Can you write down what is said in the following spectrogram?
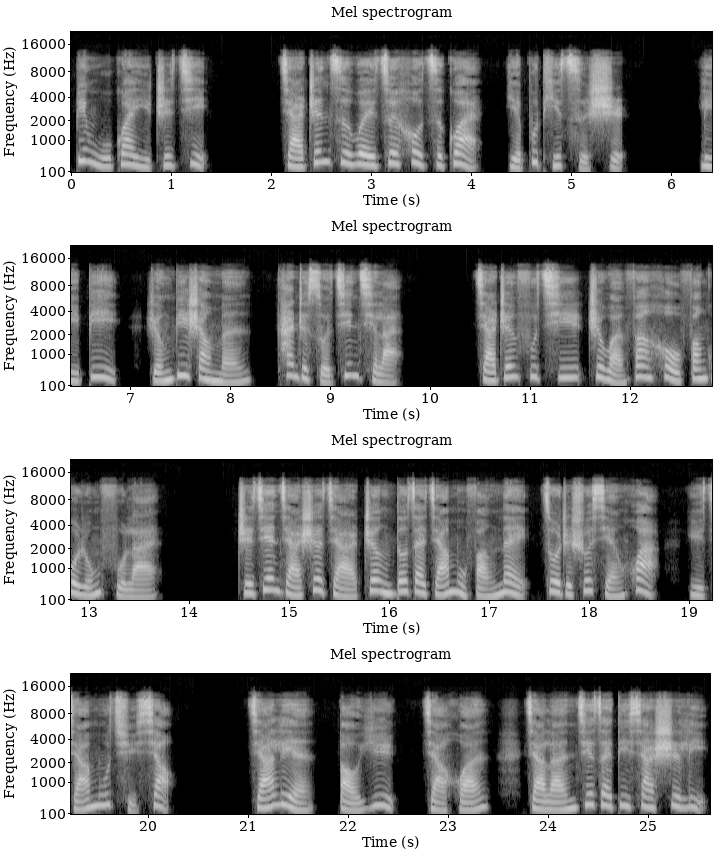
并无怪异之迹。贾珍自谓最后自怪。也不提此事，李泌仍闭上门，看着锁进起来。贾珍夫妻至晚饭后方过荣府来，只见贾赦、贾政都在贾母房内坐着说闲话，与贾母取笑。贾琏、宝玉、贾环、贾兰皆在地下侍立。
